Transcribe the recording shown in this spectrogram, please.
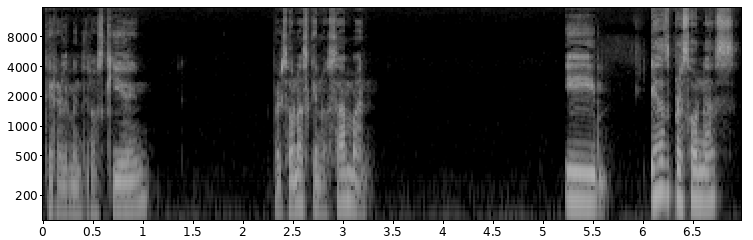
que realmente nos quieren, personas que nos aman. Y esas personas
